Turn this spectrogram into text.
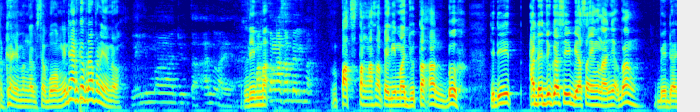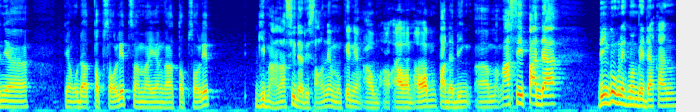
Harga emang nggak bisa bohong. Ini harga berapa nih, Ro? 5 jutaan lah ya. Lima- Empat setengah sampai 5. empat setengah sampai 5 jutaan. Beuh. Jadi ada juga sih biasa yang nanya, Bang, bedanya yang udah top solid sama yang nggak top solid gimana sih dari soundnya mungkin yang awam- awam-awam pada bing eh, masih pada bingung nih membedakan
